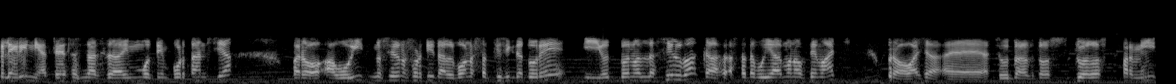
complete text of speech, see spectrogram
Pellegrini a tres assassinats de molta importància però avui no sé on ha sortit el bon estat físic de Touré i el de Silva, que ha estat avui al Man of the Match, però vaja, eh, han sigut els dos jugadors per mi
